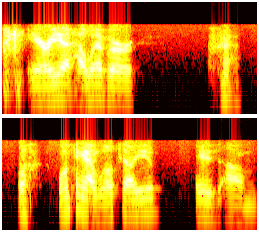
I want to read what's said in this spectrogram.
area. However, well, one thing I will tell you is um,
